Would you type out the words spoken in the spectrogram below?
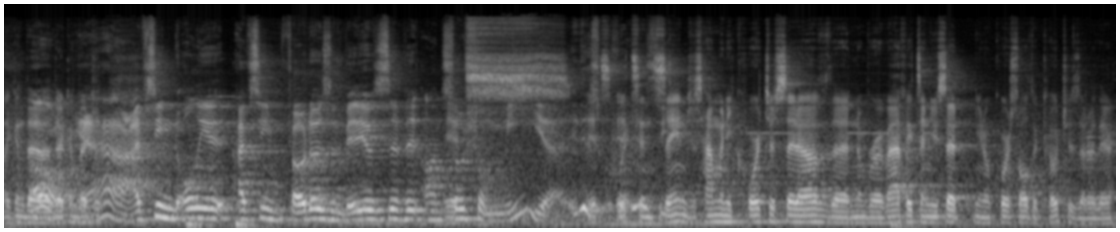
like in the oh, their convention? Oh, yeah, I've seen only I've seen photos and videos of it on It's- social media. It is it's crazy. it's insane just how many courts are set up, the number of athletes, and you said you know of course all the coaches that are there.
